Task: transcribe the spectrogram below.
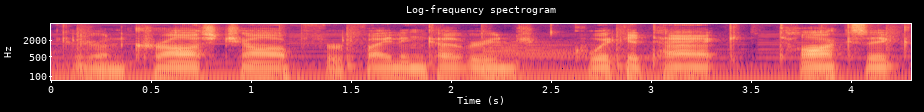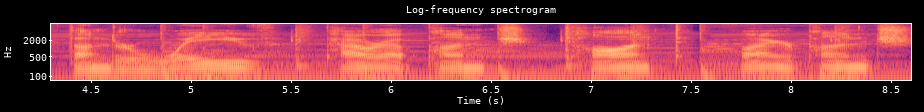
You could run Cross Chop for fighting coverage, Quick Attack, Toxic, Thunder Wave, Power Up Punch, Taunt, Fire Punch,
